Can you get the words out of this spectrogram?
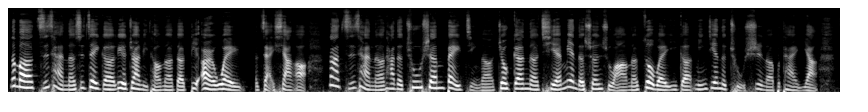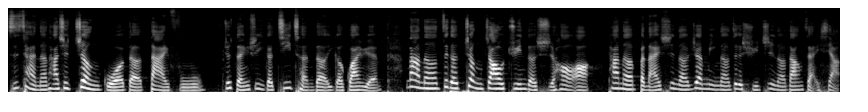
那么子产呢，是这个列传里头呢的第二位宰相啊。那子产呢，他的出生背景呢，就跟呢前面的孙叔敖呢，作为一个民间的处士呢不太一样。子产呢，他是郑国的大夫，就等于是一个基层的一个官员。那呢，这个郑昭君的时候啊，他呢本来是呢任命呢这个徐志呢当宰相。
